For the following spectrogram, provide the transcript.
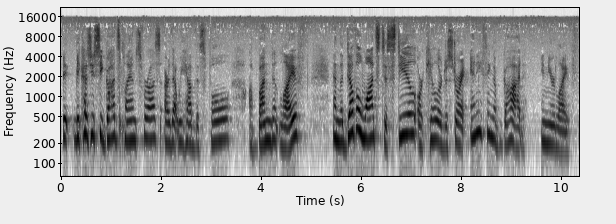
Be- because you see, God's plans for us are that we have this full, abundant life. And the devil wants to steal or kill or destroy anything of God in your life.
